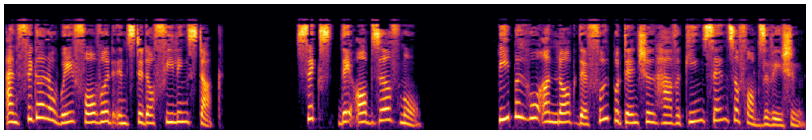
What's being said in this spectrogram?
and figure a way forward instead of feeling stuck. 6. They observe more. People who unlock their full potential have a keen sense of observation.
